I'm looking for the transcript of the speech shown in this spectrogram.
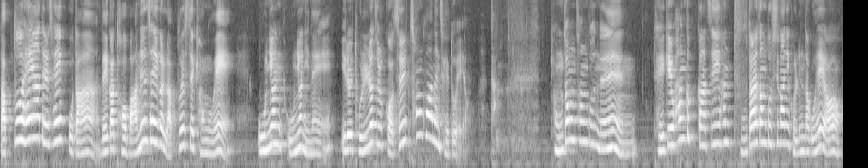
납부해야 될 세액보다 내가 더 많은 세액을 납부했을 경우에 5년 5년 이내에 이를 돌려줄 것을 청구하는 제도예요. 자, 경정 청구는 대개 환급까지 한 두 달 정도 시간이 걸린다고 해요.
